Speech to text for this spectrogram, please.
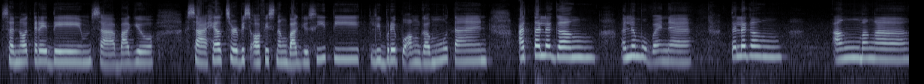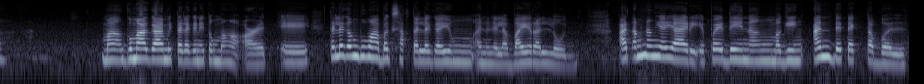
sa Notre Dame, sa Baguio, sa Health Service Office ng Baguio City. Libre po ang gamutan. At talagang, alam mo ba na talagang ang mga ma- gumagamit talaga nitong mga art, eh, talagang bumabagsak talaga yung ano nila, viral load. At ang nangyayari, eh, pwede nang maging undetectable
